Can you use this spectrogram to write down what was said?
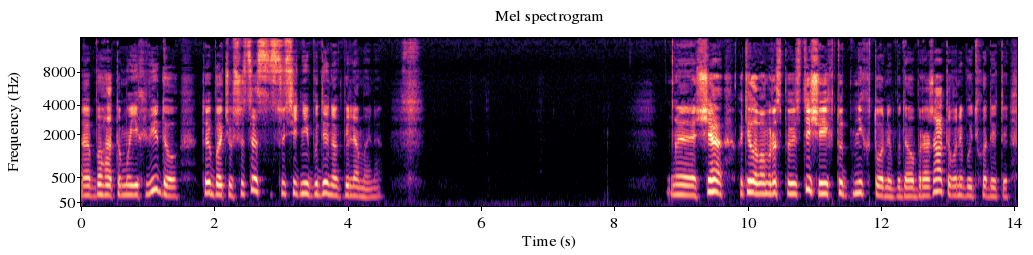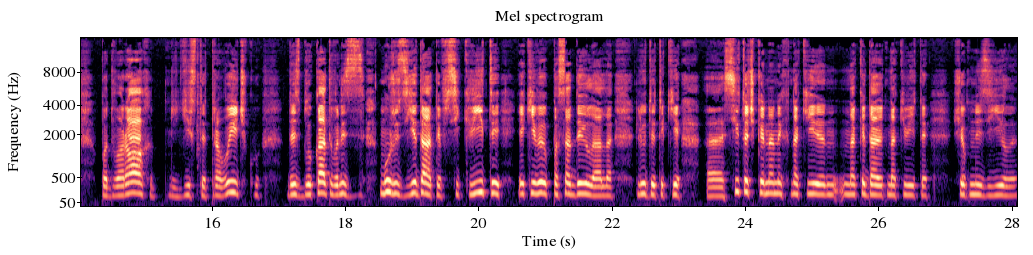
е, багато моїх відео, той бачив, що це сусідній будинок біля мене. Ще хотіла вам розповісти, що їх тут ніхто не буде ображати, вони будуть ходити по дворах, їсти травичку, десь блукати. Вони можуть з'їдати всі квіти, які ви посадили, але люди такі е, сіточки на них наки... накидають на квіти, щоб не з'їли.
